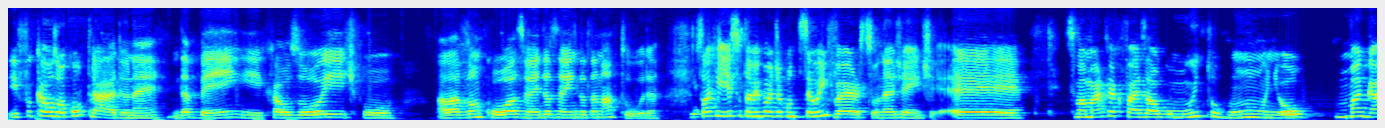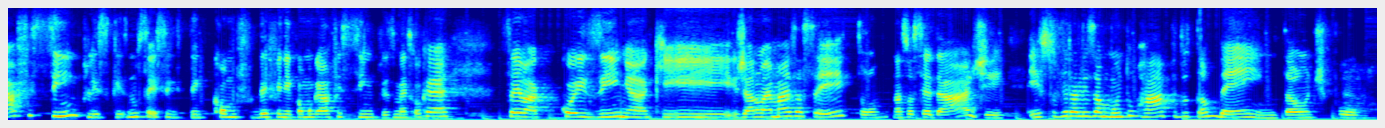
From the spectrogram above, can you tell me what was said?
e foi, causou o contrário, né? Ainda bem, e causou e, tipo, alavancou as vendas ainda da Natura. Só que isso também pode acontecer o inverso, né, gente? É, se uma marca que faz algo muito ruim ou uma gafe simples, que não sei se tem como definir como gafe simples, mas qualquer, sei lá, coisinha que já não é mais aceito na sociedade, isso viraliza muito rápido também. Então, tipo, é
